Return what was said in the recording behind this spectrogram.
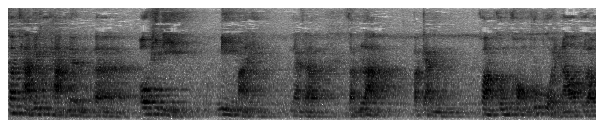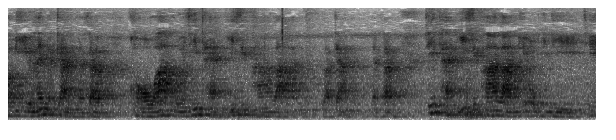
คำถามมีคำถามหนึ่งเอ่อ OPD มีไหมนะครับสำหรับประกันความคุ้มครองผู้ป่วยนอกเรามีให้เหมือนกันนะครับ ขอว่าไว้ที่แผน 25 ล้านละกันนะครับ ที่แผน 25 ล้านมี OPD ที่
